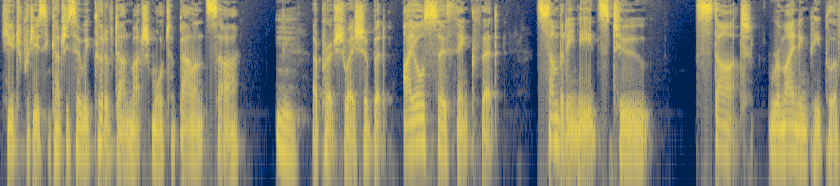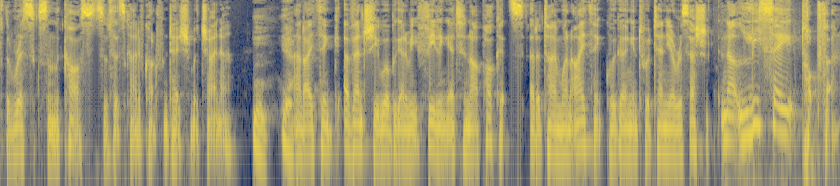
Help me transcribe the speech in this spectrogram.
huge producing country. So we could have done much more to balance our mm. approach to Asia. But I also think that somebody needs to start reminding people of the risks and the costs of this kind of confrontation with China. Mm, yeah. And I think eventually we'll be going to be feeling it in our pockets at a time when I think we're going into a 10 year recession. Now, Lycée Topfer.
